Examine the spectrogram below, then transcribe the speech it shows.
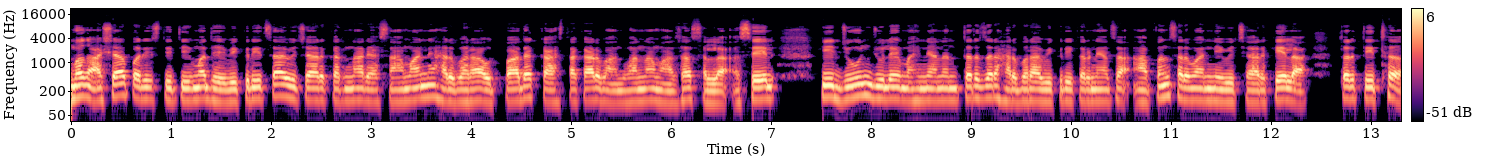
मग अशा परिस्थितीमध्ये विक्रीचा विचार करणाऱ्या सामान्य हरभरा उत्पादक कास्तकार बांधवांना माझा सल्ला असेल की जून जुलै महिन्यानंतर जर हरभरा विक्री करण्याचा आपण सर्वांनी विचार केला तर तिथं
